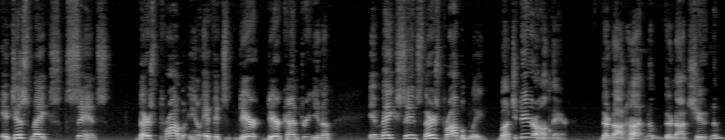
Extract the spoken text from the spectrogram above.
it just makes sense. There's probably you know if it's deer deer country, you know, it makes sense. There's probably bunch of deer on there. They're not hunting them. They're not shooting them.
